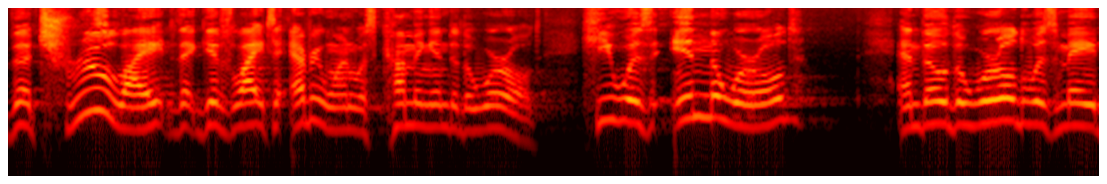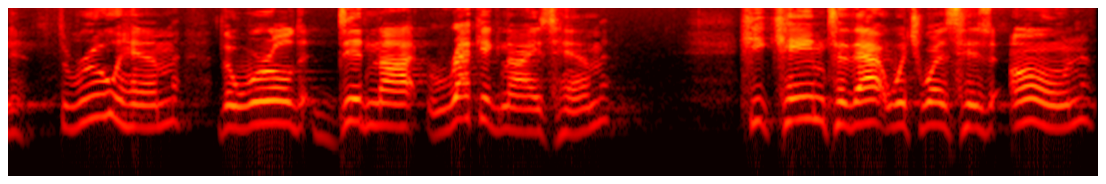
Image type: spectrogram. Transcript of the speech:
The true light that gives light to everyone was coming into the world. He was in the world, and though the world was made through him, the world did not recognize him. He came to that which was his own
